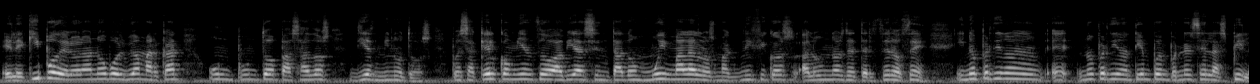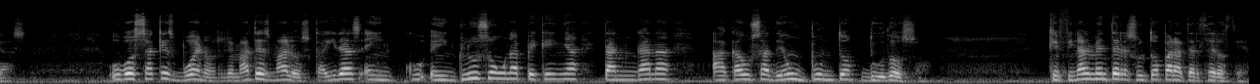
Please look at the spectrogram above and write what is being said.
El equipo de Lola no volvió a marcar un punto pasados diez minutos, pues aquel comienzo había sentado muy mal a los magníficos alumnos de tercero C, y no perdieron, eh, no tiempo en ponerse las pilas. Hubo saques buenos, remates malos, caídas e, e incluso una pequeña tangana a causa de un punto dudoso, que finalmente resultó para tercero C.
